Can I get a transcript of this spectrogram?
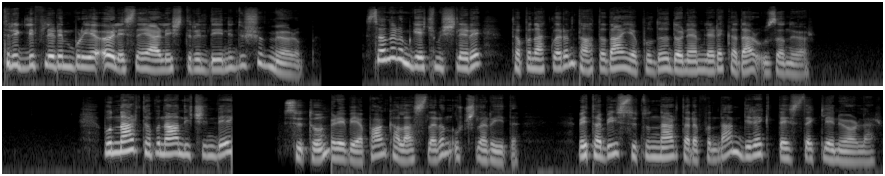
Trigliflerin buraya öylesine yerleştirildiğini düşünmüyorum. Sanırım geçmişleri tapınakların tahtadan yapıldığı dönemlere kadar uzanıyor. Bunlar tapınağın içinde sütun görevi yapan kalasların uçlarıydı ve tabii sütunlar tarafından direkt destekleniyorlar.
